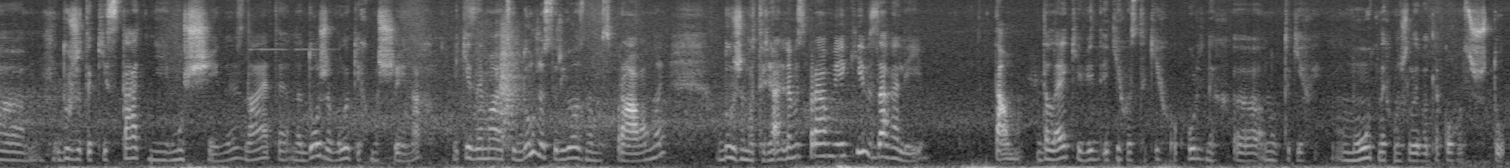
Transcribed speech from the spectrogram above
е, Дуже такі статні мужчини, знаєте, на дуже великих машинах, які займаються дуже серйозними справами, дуже матеріальними справами, які взагалі там далекі від якихось таких окультних, е, ну таких мутних, можливо, для когось штук.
